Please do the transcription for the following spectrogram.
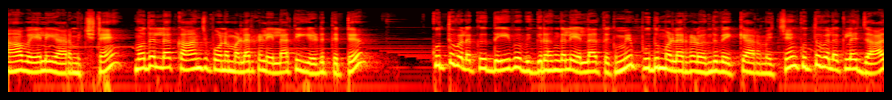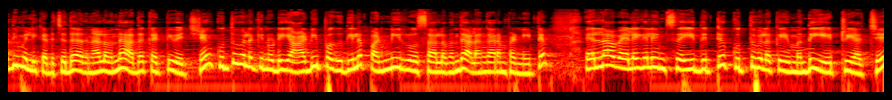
நான் வேலையை ஆரம்பிச்சிட்டேன். முதல்ல காஞ்சி போன மலர்கள் எல்லாத்தையும் எடுத்துட்டு குத்து விளக்கு தெய்வ விக்கிரகங்கள் எல்லாத்துக்குமே புது மலர்கள் வந்து வைக்க ஆரம்பித்தேன் குத்து விளக்கில் ஜாதி மல்லி கிடச்சிது அதனால் வந்து அதை கட்டி வச்சேன் குத்து விளக்கினுடைய அடிப்பகுதியில் பன்னீர் ரோசாவில் வந்து அலங்காரம் பண்ணிவிட்டு எல்லா வேலைகளையும் செய்துட்டு குத்து விளக்கையும் வந்து ஏற்றியாச்சு.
